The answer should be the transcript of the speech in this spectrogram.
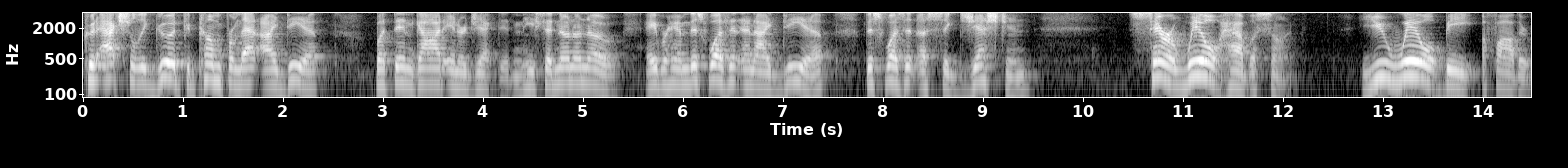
could actually good could come from that idea. But then God interjected and he said, No, no, no. Abraham, this wasn't an idea. This wasn't a suggestion. Sarah will have a son. You will be a father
